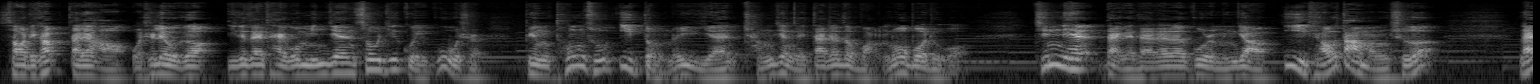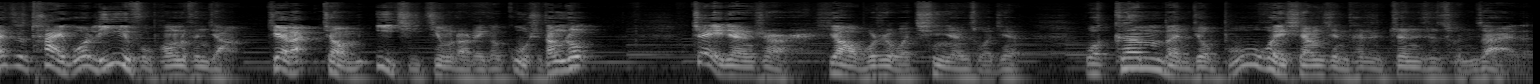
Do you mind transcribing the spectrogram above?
扫地卡，大家好，我是六哥，一个在泰国民间搜集鬼故事，并通俗易懂的语言呈现给大家的网络博主。今天带给大家的故事名叫《一条大蟒蛇》，来自泰国李义府朋友的分享。接下来，叫我们一起进入到这个故事当中。这件事儿要不是我亲眼所见，我根本就不会相信它是真实存在的。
